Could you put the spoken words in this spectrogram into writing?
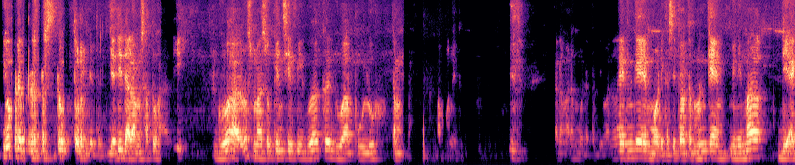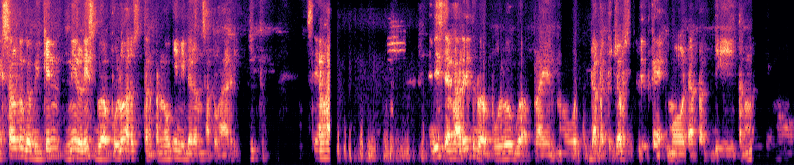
Gue benar-benar terstruktur gitu. Jadi dalam satu hari gue harus masukin CV gue ke 20 tempat apa pun itu. Kadang-kadang mau dapat di online kayak mau dikasih tahu temen kayak minimal di Excel tuh gue bikin ini list 20 harus terpenuhi nih dalam satu hari gitu. Setiap hari. Jadi setiap hari itu 20 gue apply mau dapat di job street kayak mau dapat di temen kayak mau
